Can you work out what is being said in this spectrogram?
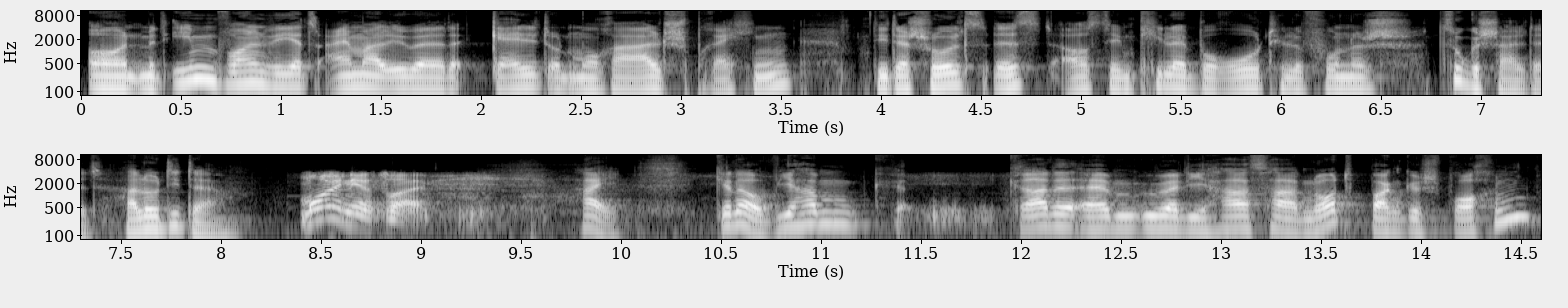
Und mit ihm wollen wir jetzt einmal über Geld und Moral sprechen. Dieter Schulz ist aus dem Kieler Büro telefonisch zugeschaltet. Hallo Dieter. Moin, ihr zwei. Hi. Genau, wir haben gerade ähm, über die HSH Nordbank gesprochen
